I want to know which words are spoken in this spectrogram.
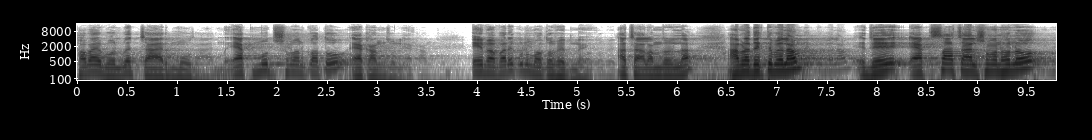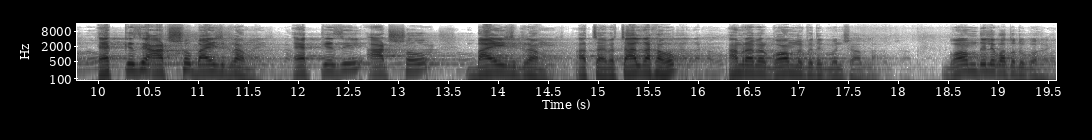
সবাই বলবে চার মুদ। এক মুদ সমান কত? এক আঞ্জলি। এই ব্যাপারে কোনো মতভেদ নাই। আচ্ছা আলহামদুলিল্লাহ। আমরা দেখতে পেলাম যে এক সা চাল সমান হলো এক কেজি আটশো বাইশ গ্রাম। এক কেজি আটশো বাইশ গ্রাম। আচ্ছা এবার চাল রাখা হোক। আমরা এবার গম মেপে দেখব ইনশাআল্লাহ। গম দিলে কতটুকু হয়?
